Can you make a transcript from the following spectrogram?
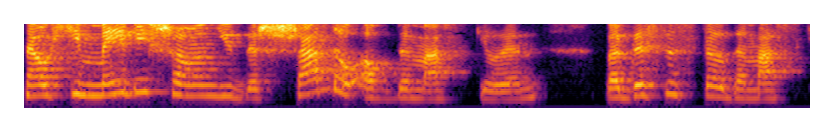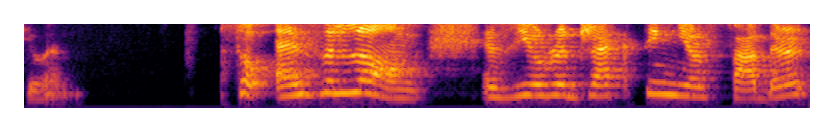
Now, he may be showing you the shadow of the masculine, but this is still the masculine. So, as long as you're rejecting your father,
